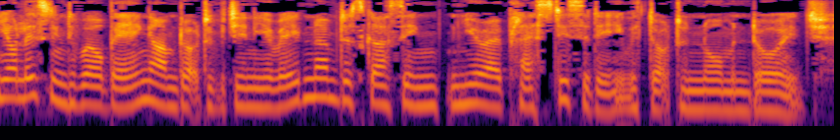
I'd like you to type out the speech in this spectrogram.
You're listening to Wellbeing. I'm Dr. Virginia Reed and I'm discussing neuroplasticity with Dr. Norman Doidge.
